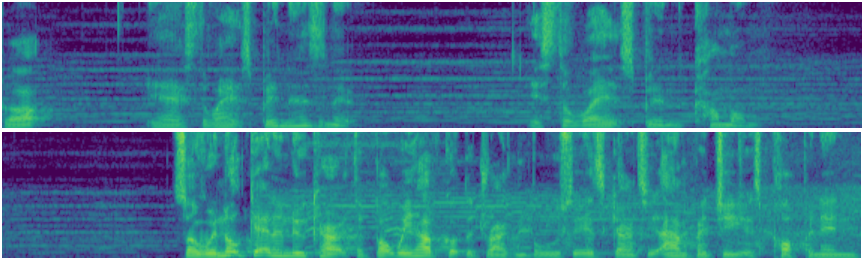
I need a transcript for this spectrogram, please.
but yeah, it's the way it's been, isn't it? It's the way it's been. Come on. So we're not getting a new character, but we have got the Dragon Balls. It is guaranteed. And Vegeta's popping in.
